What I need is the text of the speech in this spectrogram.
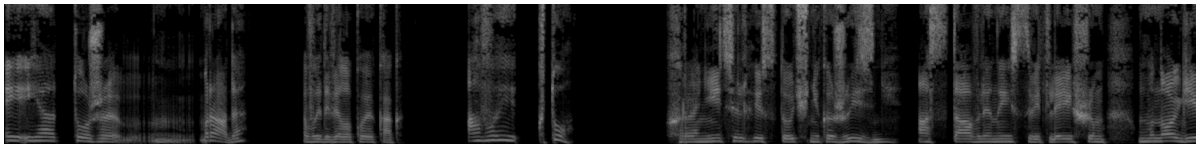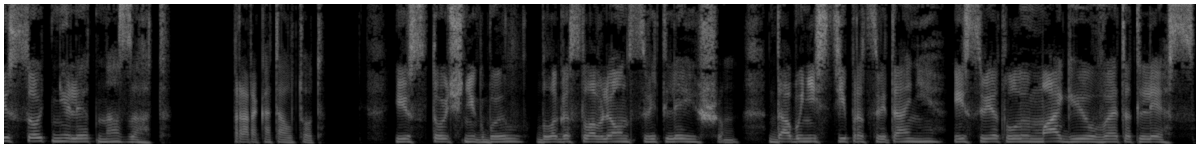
«И я тоже рада», — выдавила кое-как. «А вы кто?» «Хранитель источника жизни, оставленный светлейшим многие сотни лет назад», — пророкотал тот. Источник был благословлен светлейшим, дабы нести процветание и светлую магию в этот лес.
